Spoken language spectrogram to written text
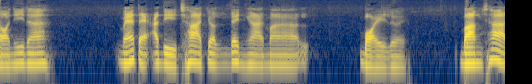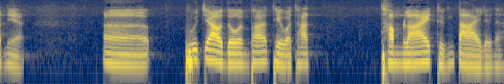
ตอนนี้นะ แม้แต่อดีตชาติก็เล่นงานมาบ่อยเลย บางชาติเนี่ยผู้เจ้าโดนพระเทวทัตทำร้ายถึงตายเลยนะ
